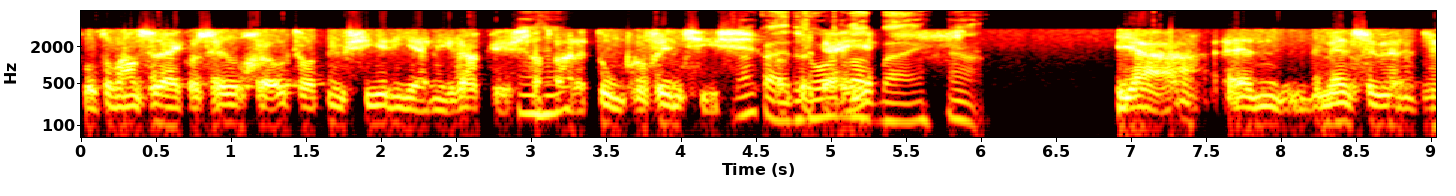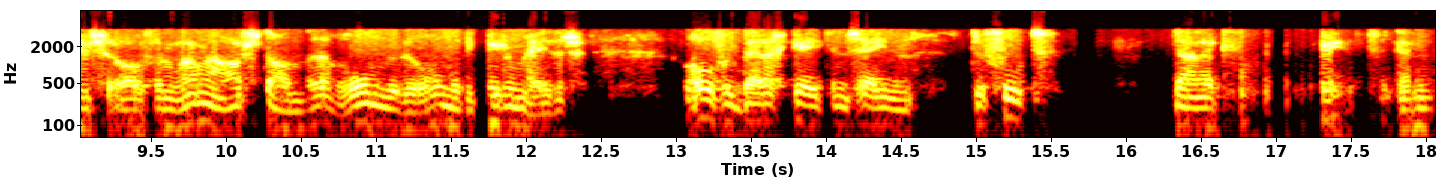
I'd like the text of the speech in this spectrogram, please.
Ottomaanse Rijk was heel groot, wat nu Syrië en Irak is. Dat mhm. waren toen provincies. Oké, okay, dat hoort er ook bij. Ja. ja, en de mensen werden dus over lange afstanden, honderden, honderden kilometers... over bergketens heen te voet het en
